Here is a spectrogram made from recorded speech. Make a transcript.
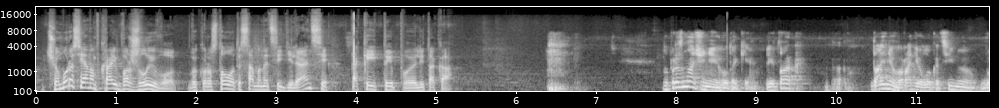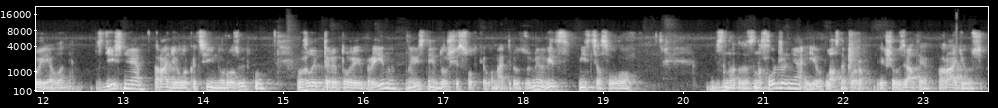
Е, Чому росіянам вкрай важливо використовувати саме на цій ділянці такий тип літака? Ну, призначення його таке: літак дальнього радіолокаційного виявлення здійснює радіолокаційну розвідку вглиб території України на відстані до 600 кілометрів. Зрозуміло, від місця свого знаходження. І, власне, якщо взяти радіус,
